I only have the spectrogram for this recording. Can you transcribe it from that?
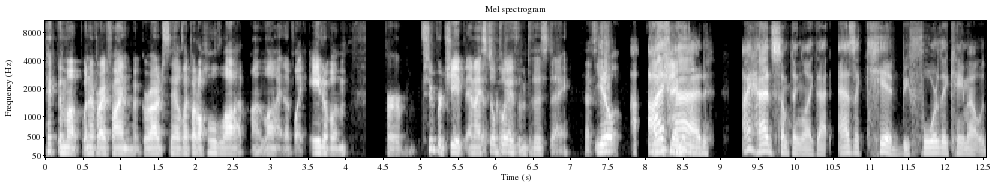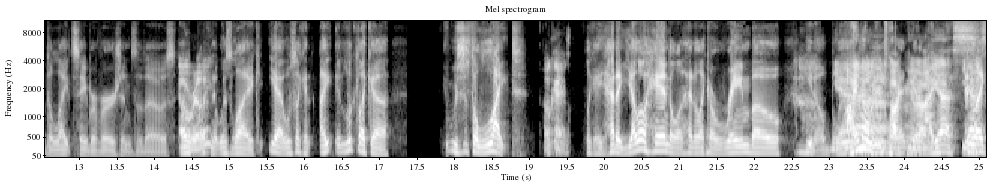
pick them up whenever I find them at garage sales. I bought a whole lot online of like eight of them for super cheap, and I That's still cool. play with them to this day. that's You know. I, I had I had something like that as a kid before they came out with the lightsaber versions of those. Oh, really? And it was like, yeah, it was like an it looked like a it was just a light. Okay. Like it had a yellow handle and had like a rainbow, you know, blue. Yeah. I know what you're talking you know, about. I- yes. Like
